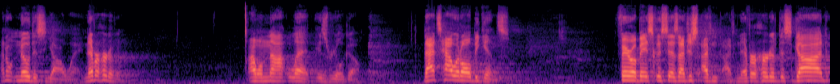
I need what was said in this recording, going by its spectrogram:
I don't know this Yahweh. Never heard of him. I will not let Israel go. That's how it all begins. Pharaoh basically says, I've just, I've, I've never heard of this God.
